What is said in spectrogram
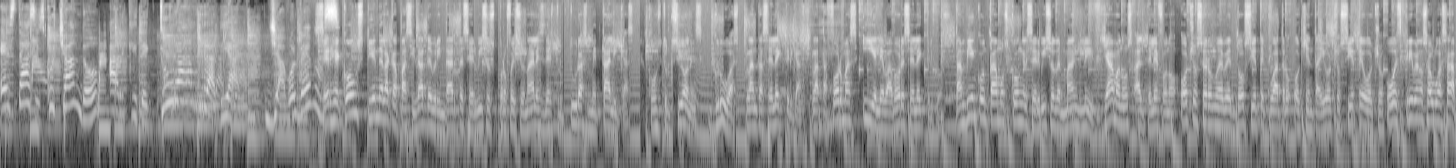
Estás escuchando Arquitectura Radial. Ya volvemos. Sergio Cons tiene la capacidad de brindarte servicios profesionales de estructuras metálicas, construcciones, grúas, plantas eléctricas, plataformas y elevadores eléctricos. También contamos con el servicio de Manglift. Llámanos al teléfono 809-274-8878 o escríbenos al WhatsApp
